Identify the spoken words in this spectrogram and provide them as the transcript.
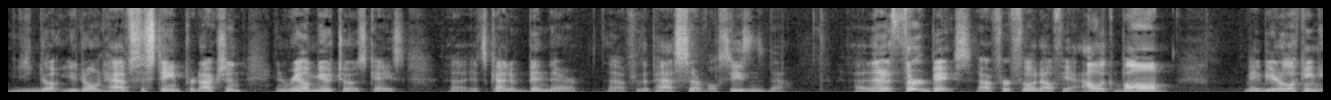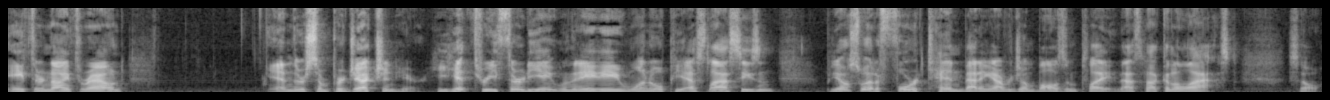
you don't you don't have sustained production. In Realmuto's case, uh, it's kind of been there uh, for the past several seasons now. Uh, then at third base for Philadelphia, Alec Bohm. Maybe you're looking eighth or ninth round, and there's some projection here. He hit 338 with an 881 OPS last season, but he also had a 410 batting average on balls in play. That's not going to last. So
